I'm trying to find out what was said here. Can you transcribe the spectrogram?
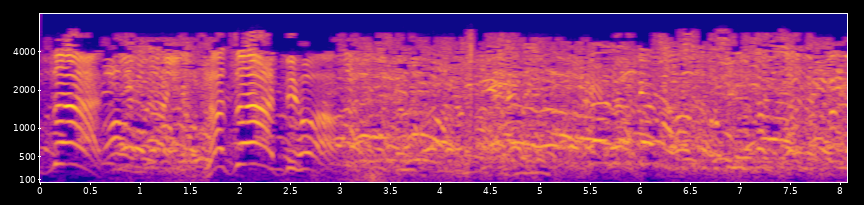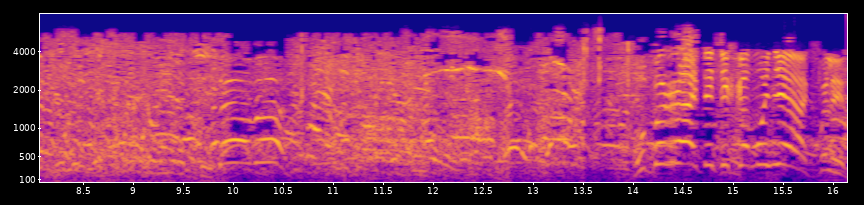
Назад! Назад! Бігом! Убирайте этих коммуняк, блин!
